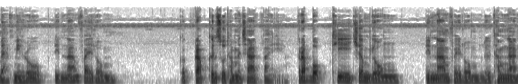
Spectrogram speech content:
แบบมีรูปดินน้ำไฟลม ก็กลับขึ้นสู่ธรรมชาติไป ระบบที่เชื่อมโยง ดินน้ำไฟลมหรือทำงาน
